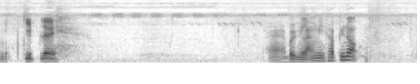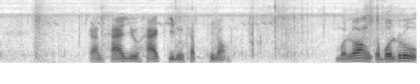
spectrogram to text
เนี่ยกิบเลยอ่าเบิ่งหลังนี้ครับพี่น้อง การหาอยู่หากินครับพี่น้องบ่ล่องกับบ่รู้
